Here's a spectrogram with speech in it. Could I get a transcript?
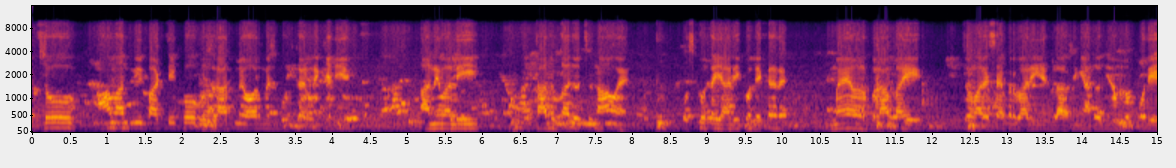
तो आम आदमी पार्टी को गुजरात में और मज़बूत करने के लिए आने वाली तालुका जो चुनाव है, उसको तैयारी को लेकर मैं और गुलाब भाई जो हमारे सह प्रभारी हैं, गुलाब सिंह यादव जी, हम लोग पूरी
